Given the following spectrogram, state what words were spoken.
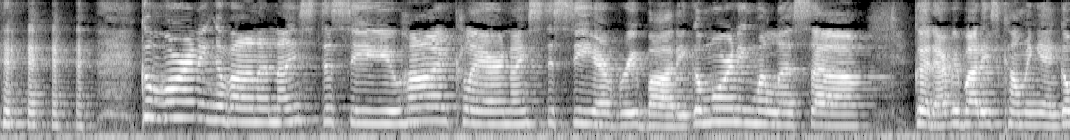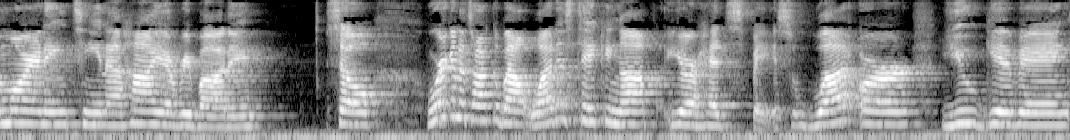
Good morning, Ivana. Nice to see you. Hi, Claire. Nice to see everybody. Good morning, Melissa. Good, everybody's coming in. Good morning, Tina. Hi, everybody. So, we're going to talk about what is taking up your headspace. What are you giving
